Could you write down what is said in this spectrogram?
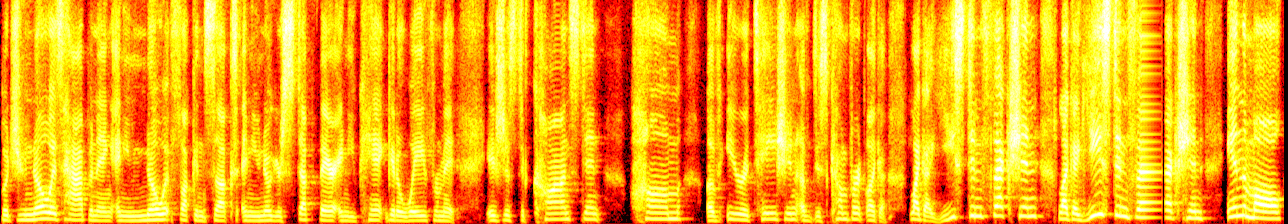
but you know it's happening and you know it fucking sucks and you know you're stuck there and you can't get away from it. It's just a constant hum of irritation of discomfort like a like a yeast infection like a yeast infection in the mall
